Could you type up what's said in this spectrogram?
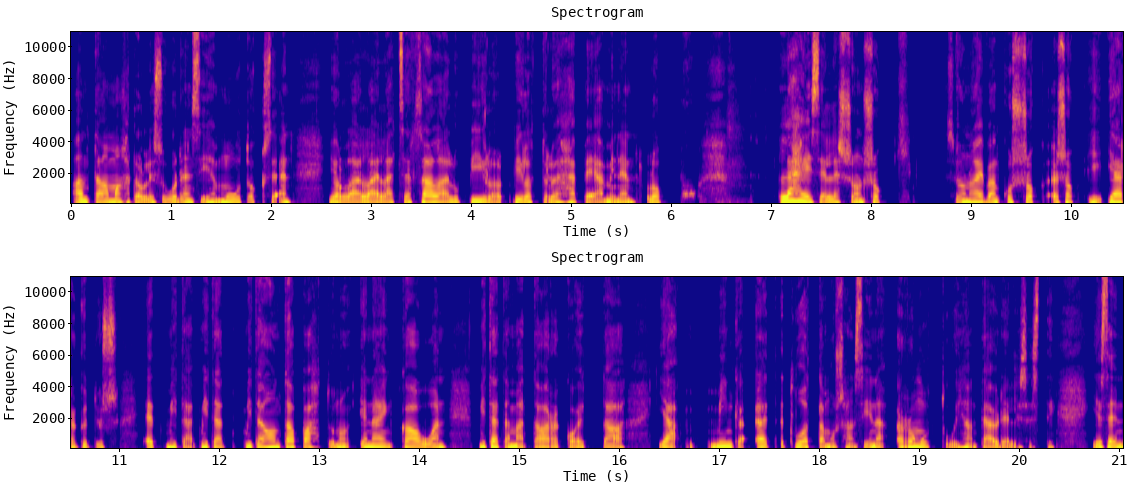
antaa mahdollisuuden siihen muutokseen jollain lailla, että se salailu, piilo, piilottelu ja häpeäminen loppuu. Läheiselle se on shokki se on aivan kuin sok, sok, järkytys, että mitä, mitä, mitä on tapahtunut ja näin kauan, mitä tämä tarkoittaa ja minkä, että luottamushan siinä romuttuu ihan täydellisesti. Ja sen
